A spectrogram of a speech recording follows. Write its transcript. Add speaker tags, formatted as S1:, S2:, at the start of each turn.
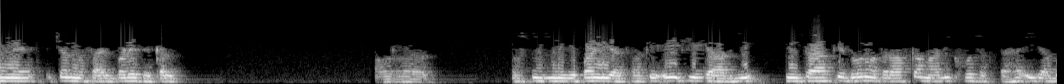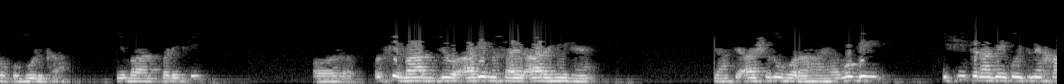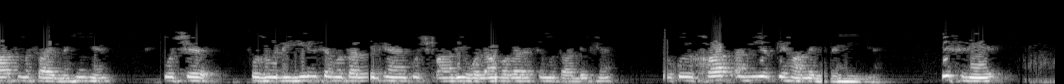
S1: ہم نے چند مسائل پڑھے تھے کل۔ اور اس میں ہم نے یہ پڑھ لیا تھا کہ ایک ہی آدمی نکاح کے دونوں طرف کا مالک ہو سکتا ہے ایجاب و قبول کا۔ یہ بات پڑی تھی۔ اور اس کے بعد جو آگے مسائل آ رہے ہیں، جہاں سے آ شروع ہو رہا ہے، وہ بھی اسی طرح کے کوئی اتنے خاص مسائل نہیں ہیں۔ کچھ فضولیین سے متعلق ہیں، کچھ باندھی غلام وغیرہ سے متعلق ہیں۔ تو کوئی خاص اہمیت کے حامل نہیں ہیں اس لیے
